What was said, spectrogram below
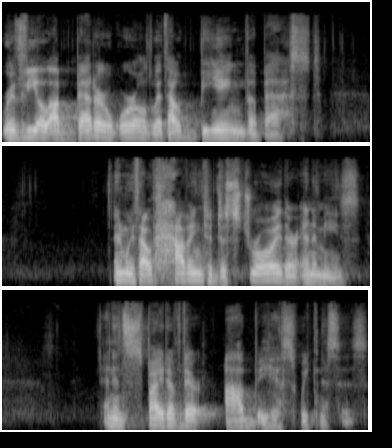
reveal a better world without being the best and without having to destroy their enemies and in spite of their obvious weaknesses.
